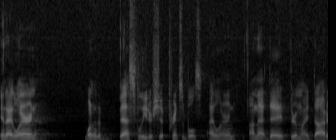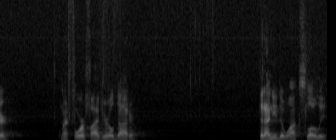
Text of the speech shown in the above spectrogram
and i learn one of the best leadership principles I learned on that day through my daughter, my four or five year old daughter, that I need to walk slowly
